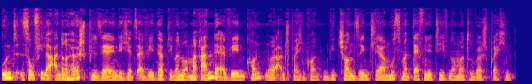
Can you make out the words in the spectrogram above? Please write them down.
und so viele andere Hörspielserien, die ich jetzt erwähnt habe, die wir nur am Rande erwähnen konnten oder ansprechen konnten, wie John Sinclair, muss man definitiv noch mal drüber sprechen.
